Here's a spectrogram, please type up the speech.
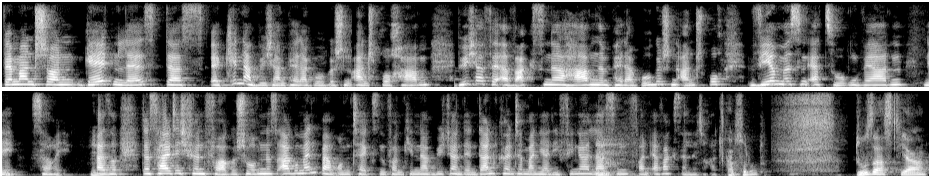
wenn man schon gelten lässt, dass äh, Kinderbücher einen pädagogischen Anspruch haben, Bücher für Erwachsene haben einen pädagogischen Anspruch, wir müssen erzogen werden. Nee, sorry. Hm. Also das halte ich für ein vorgeschobenes Argument beim Umtexten von Kinderbüchern, denn dann könnte man ja die Finger lassen hm. von Erwachsenenliteratur. Absolut. Du sagst ja,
